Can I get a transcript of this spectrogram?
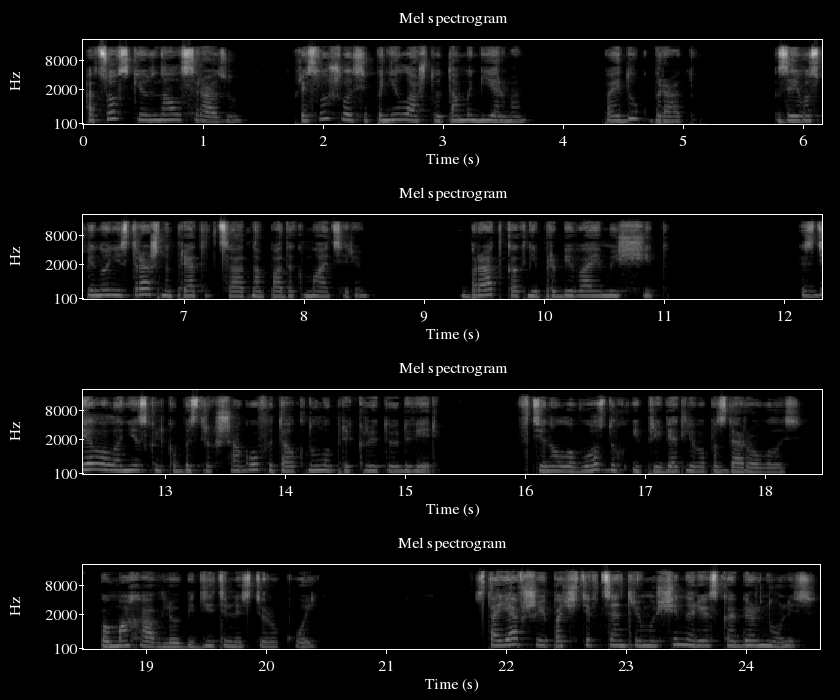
Отцовский узнала сразу. Прислушалась и поняла, что там и Герман. Пойду к брату. За его спиной не страшно прятаться от нападок матери. Брат как непробиваемый щит. Сделала несколько быстрых шагов и толкнула прикрытую дверь. Втянула воздух и приветливо поздоровалась, помахав для убедительности рукой. Стоявшие почти в центре мужчины резко обернулись.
